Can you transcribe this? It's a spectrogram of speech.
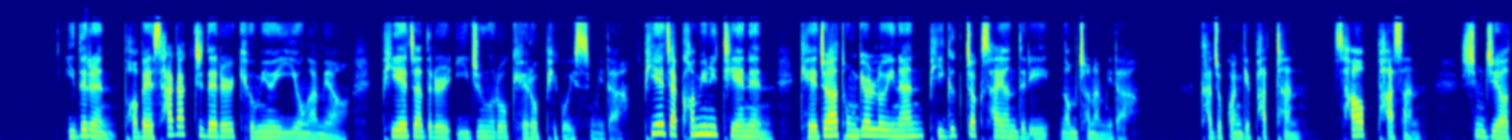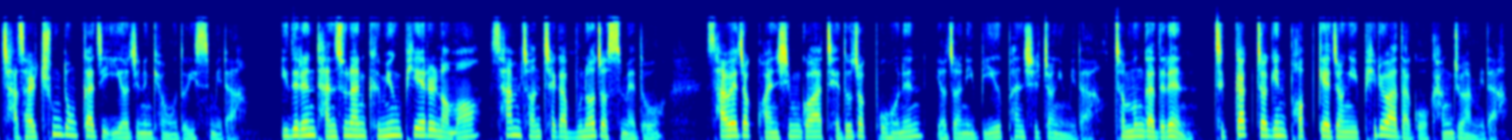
이들은 법의 사각지대를 교묘히 이용하며 피해자들을 이중으로 괴롭히고 있습니다. 피해자 커뮤니티에는 계좌 동결로 인한 비극적 사연들이 넘쳐납니다. 가족관계 파탄, 사업 파산, 심지어 자살 충동까지 이어지는 경우도 있습니다. 이들은 단순한 금융 피해를 넘어 삶 전체가 무너졌음에도 사회적 관심과 제도적 보호는 여전히 미흡한 실정입니다. 전문가들은 즉각적인 법 개정이 필요하다고 강조합니다.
